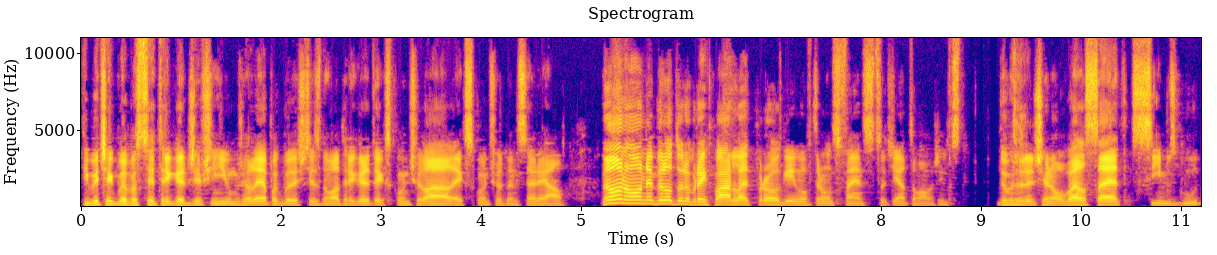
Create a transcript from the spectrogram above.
Týbeček byl prostě triggered, že všichni umřeli a pak byl ještě znova triggered, jak, skončila, jak skončil ten seriál. No, no, nebylo to dobrých pár let pro Game of Thrones fans, co ti na to mám říct? Dobře řečeno, well said, seems good.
